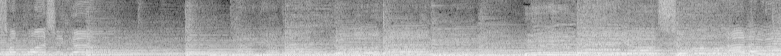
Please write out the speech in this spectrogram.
선포하실까요? 당연한 것 아니라 은혜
